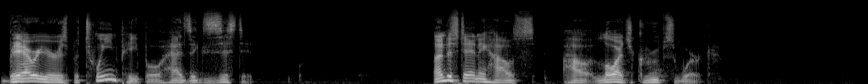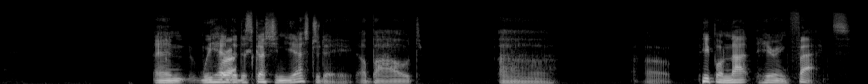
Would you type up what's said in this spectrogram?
barriers between people has existed. Understanding how how large groups work, and we had right. the discussion yesterday about uh, uh, people not hearing facts.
